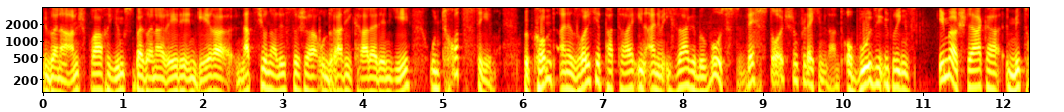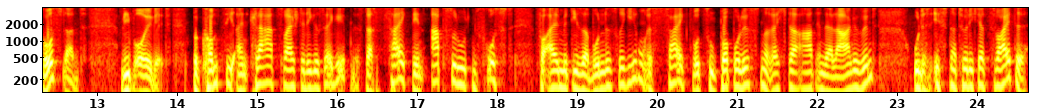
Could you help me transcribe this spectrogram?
in seiner Ansprache, jüngst bei seiner Rede in Gera, nationalistischer und radikaler denn je. Und trotzdem bekommt eine solche Partei in einem, ich sage bewusst, westdeutschen Flächenland, obwohl sie übrigens immer stärker mit Russland liebäugelt, bekommt sie ein klar zweistelliges Ergebnis. Das zeigt den absoluten Frust, vor allem mit dieser Bundesregierung. Es zeigt, wozu Populisten rechter Art in der Lage sind. Und es ist natürlich der zweite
